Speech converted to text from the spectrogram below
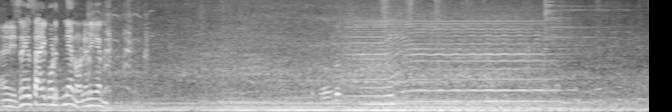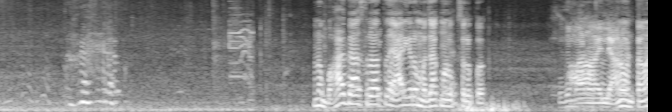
ನಾನು ಇಸಾಗಿ ಸಾಯಿ ಕೊಡ್ತೀನಿ ಏನೋ ನಿನಗೇನು? ನನಗೆ ಬಹಳ ಬೇಸರ ಆತ ಯಾರಿಗಾರ ಮಜಾಕ್ ಮಾಡ್ಬೇಕು ಸ್ವಲ್ಪ. ಇಲ್ಲಿ ಯಾರೋ ಹೊಂಟಾನ?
